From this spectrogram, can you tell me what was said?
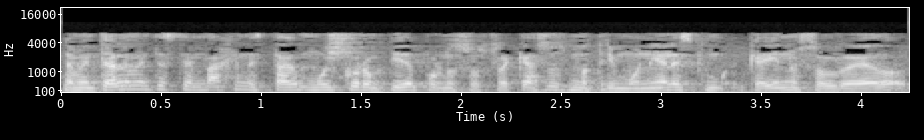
Lamentablemente esta imagen está muy corrompida por nuestros fracasos matrimoniales que, hay en nuestro alrededor.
